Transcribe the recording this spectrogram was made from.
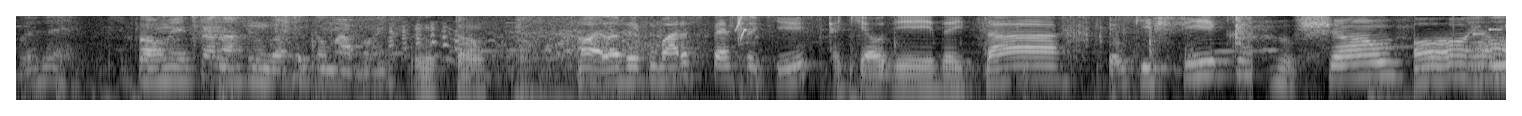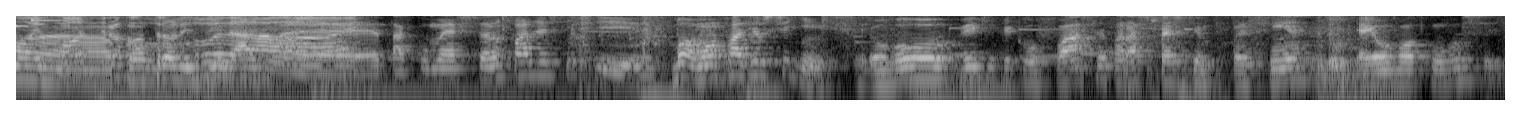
Pois é. Principalmente pra nós que não gosta de tomar banho. Então. Ó, ela vem com várias peças aqui. Aqui é o de deitar, é o que fica no chão. Olha, Olha, mano, o controlezinho das. LED. Tá começando a fazer sentido. Bom, vamos fazer o seguinte. Eu vou ver o que, que eu faço, separar as peças aqui por pecinha. E aí eu volto com vocês.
